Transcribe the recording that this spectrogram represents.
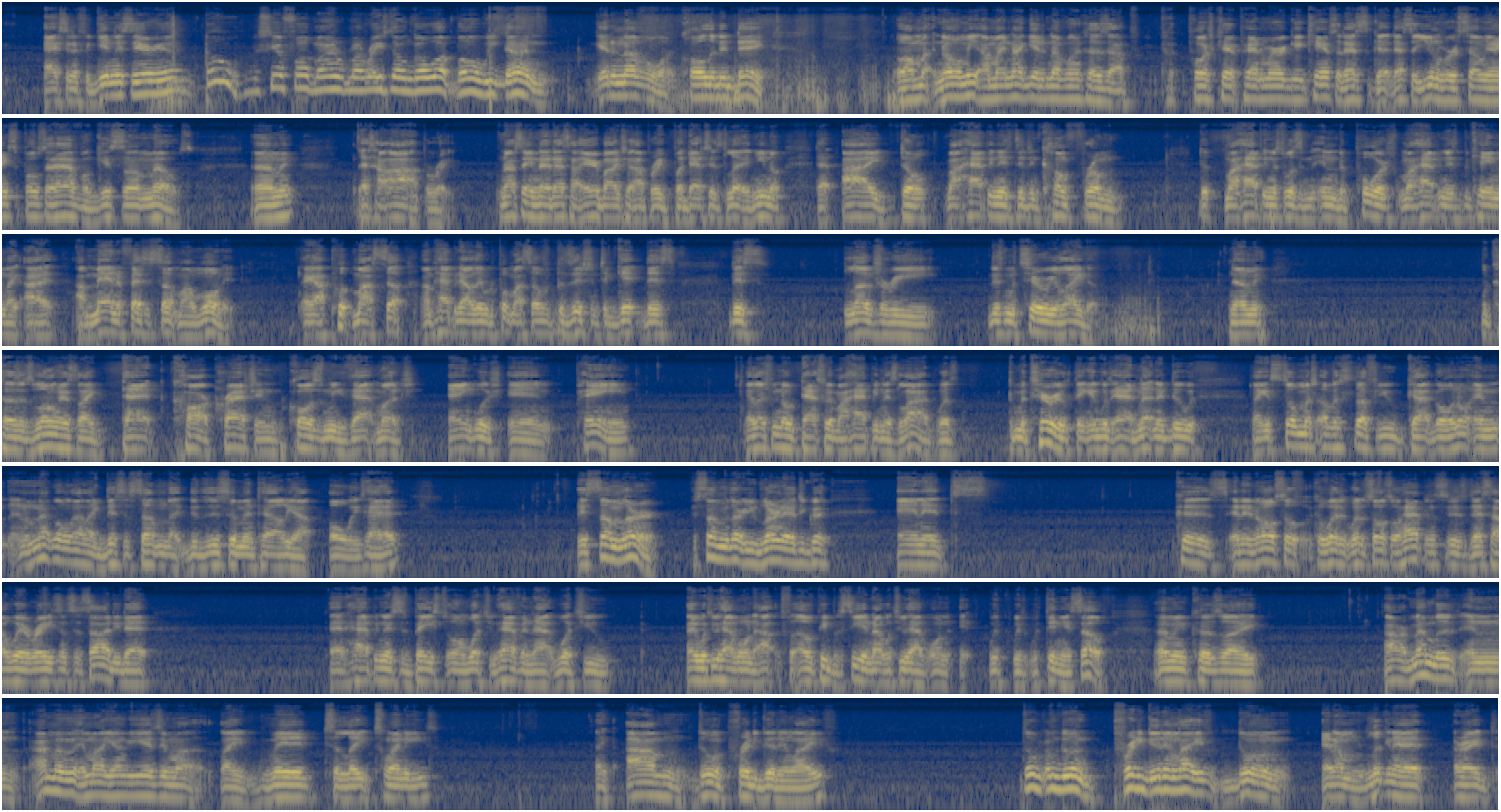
accident forgiveness area. Boom. It's your fault. My my race don't go up. Boom. We done. Get another one. Call it a day. Or I might, know me. I might not get another one because I Porsche Panamera get canceled. That's good. That's the universe telling me I ain't supposed to have one. Get something else. You know I mean? That's how I operate. I'm not saying that that's how everybody should operate, but that's just letting you know that I don't. My happiness didn't come from. The, my happiness wasn't in the Porsche. My happiness became like I I manifested something I wanted. Like I put myself. I'm happy that I was able to put myself in position to get this this luxury, this material item. You know what I mean? Because as long as like that car crashing causes me that much anguish and pain, it lets me know that's where my happiness lied was the material thing. It was it had nothing to do with like it's so much other stuff you got going on. And and I'm not gonna lie, like this is something like this is a mentality I always had. It's something learned. It's something you learn. You learn as you go, and it's Cause and it also cause what what also happens is that's how we're raised in society that that happiness is based on what you have and not what you and what you have on for other people to see and not what you have on with, with within yourself. I mean, because like I remember, and I remember in my younger years, in my like mid to late twenties, like I'm doing pretty good in life. I'm doing pretty good in life, doing, and I'm looking at right.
